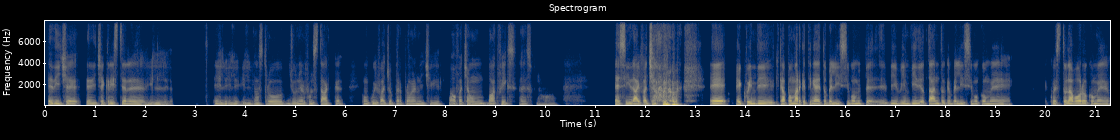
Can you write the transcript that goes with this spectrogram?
e dice, e dice Christian, il, il, il, il, nostro junior full stack con cui faccio per programmi, dice, no, facciamo un bug fix? Adesso no. Eh sì, dai, facciamolo. e, e, quindi il capo marketing ha detto, bellissimo, mi, vi, vi invidio tanto che bellissimo come questo lavoro come,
